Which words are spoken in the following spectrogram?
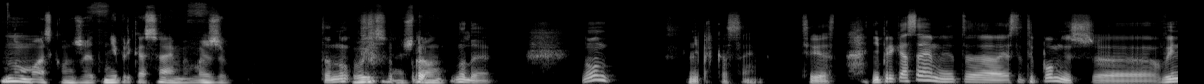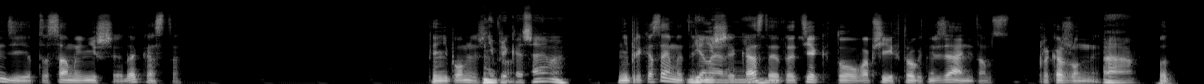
Ну, Маск, он же неприкасаемый. Мы же да, ну, выяснили, что он... Ну да. Ну, он неприкасаемый. Интересно. Неприкасаемый это, если ты помнишь, э, в Индии это самая низшая, да, каста? Ты не помнишь? Неприкасаемый? Неприкасаемый это Я, низшая наверное, каста. Не... Это те, кто вообще их трогать нельзя, они там прокаженные. А. Вот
